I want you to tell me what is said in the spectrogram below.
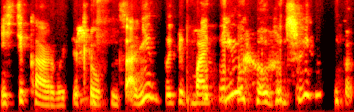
истекаю в эти шлепанцы. Они в этих ботинках, в джинсах.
